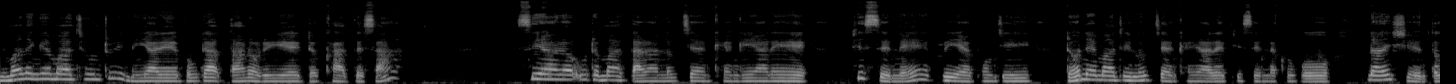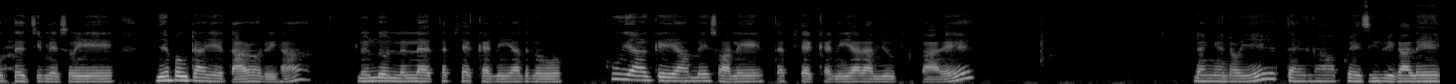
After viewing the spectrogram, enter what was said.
မြန်မာနိုင်ငံမှာခြုံတွေ့နေရတဲ့ဗုဒ္ဓသားတော်တွေရဲ့ဒုက္ခသစ္စာဆရာတော်ဥဒ္ဓမတာရလောက်ကျန်ခံခဲ့ရတဲ့ဖြစ်စဉ်နဲ့ခရိယန်ဘုံကြီးဒေါ်နယ်မာတင်လောက်ကျန်ခံရတဲ့ဖြစ်စဉ်နှစ်ခုကိုနှိုင်းရှင်သုံးသပ်ကြည့်မယ်ဆိုရင်မြတ်ဗုဒ္ဓရဲ့သားတော်တွေဟာလွတ်လွတ်လပ်လပ်တပ်ဖြတ်ခံနေရသလိုကုရကေရမဲစွာလဲတပ်ဖြတ်ခံနေရတာမျိုးဖြစ်ပါတယ်နိုင်ငံတော်ရဲ့တန်ခါဖွဲ့စည်းတွေကလည်း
